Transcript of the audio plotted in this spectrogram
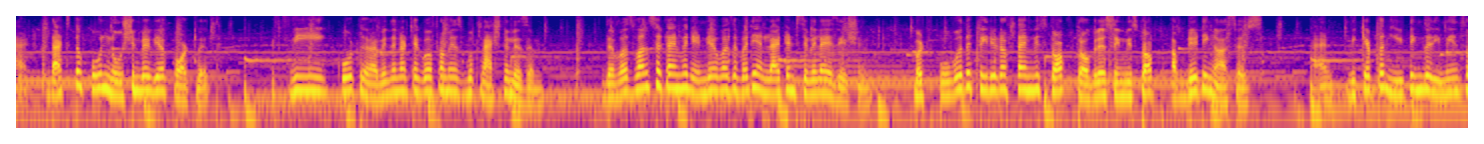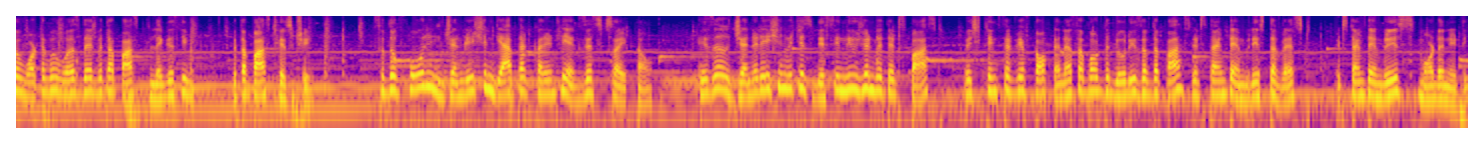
And that's the whole notion where we are caught with if we quote Rabindranath Tagore from his book Nationalism, there was once a time when India was a very enlightened civilization. But over the period of time, we stopped progressing, we stopped updating ourselves, and we kept on eating the remains of whatever was there with our past legacy, with our past history. So the whole generation gap that currently exists right now is a generation which is disillusioned with its past, which thinks that we have talked enough about the glories of the past. It's time to embrace the West. It's time to embrace modernity.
